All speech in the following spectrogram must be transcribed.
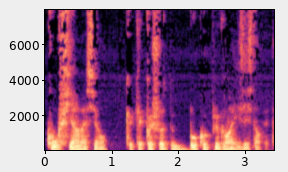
confirmation que quelque chose de beaucoup plus grand existe en fait,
